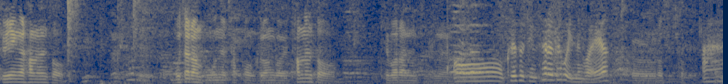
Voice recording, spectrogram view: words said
주행을 하면서 그 모자란 부분을 찾고 그런 걸 타면서 개발하는 부분을 어, 그래서 지금 차를 타고 있는 거예요? 그렇죠. 아,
